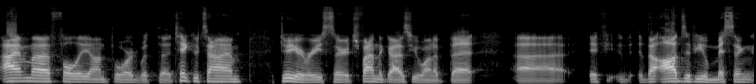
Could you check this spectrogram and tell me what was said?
I'm uh, fully on board with the take your time do your research, find the guys you want to bet. Uh, if you, the odds of you missing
